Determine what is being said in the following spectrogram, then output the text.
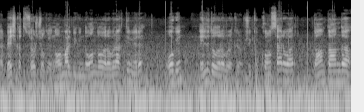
Yani 5 katı search oluyor. Normal bir günde 10 dolara bıraktığım yere o gün 50 dolara bırakıyorum. Çünkü konser var. Downtown'da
